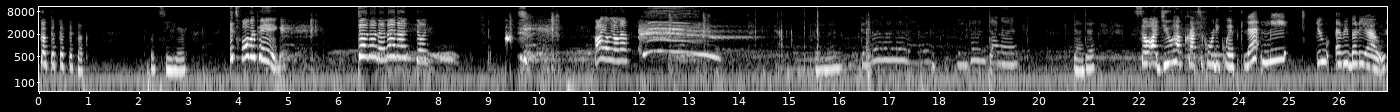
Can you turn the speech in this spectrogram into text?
duck, duck, duck, duck, duck. Let's see here. It's Father Pig! Dun dun dun dun dun dun. Do have Kraxicord equipped, Let me do everybody else.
